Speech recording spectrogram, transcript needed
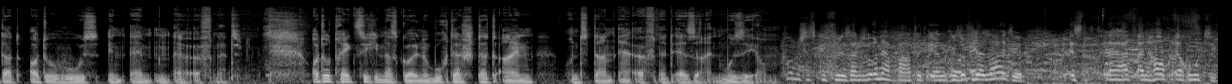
Dat Otto Hus in Emden eröffnet. Otto trägt sich in das Goldene Buch der Stadt ein und dann eröffnet er sein Museum. Komisches Gefühl, es ist so unerwartet irgendwie, so viele Leute. Es er hat einen Hauch Erotik.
